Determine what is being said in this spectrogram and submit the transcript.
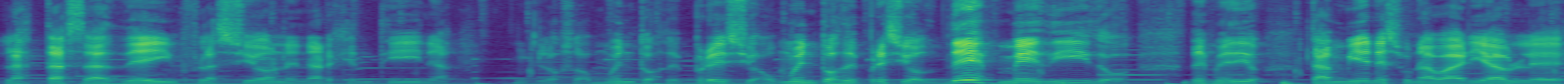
las tasas de inflación en Argentina los aumentos de precio, aumentos de precio desmedidos, desmedidos, también es una variable,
